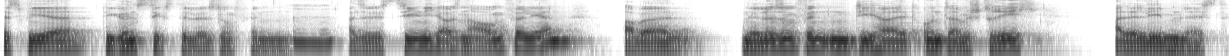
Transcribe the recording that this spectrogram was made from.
dass wir die günstigste Lösung finden. Mhm. Also das Ziel nicht aus den Augen verlieren, aber eine Lösung finden, die halt unterm Strich alle leben lässt.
